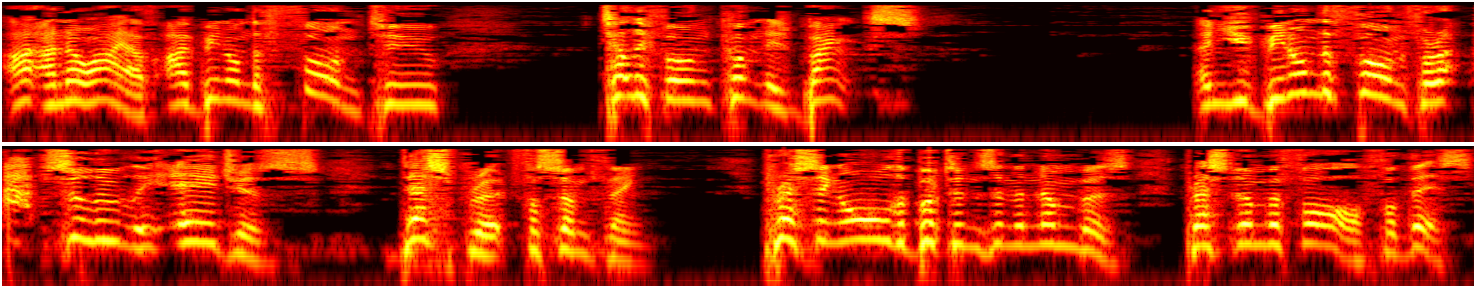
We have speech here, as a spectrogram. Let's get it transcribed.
I, I know I have, I've been on the phone to telephone companies, banks, and you've been on the phone for absolutely ages, desperate for something pressing all the buttons and the numbers. Press number four for this.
